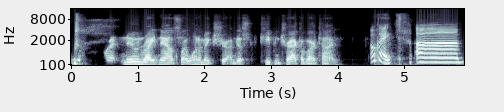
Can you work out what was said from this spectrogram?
we're at noon right now, so I want to make sure, I'm just keeping track of our time. okay um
